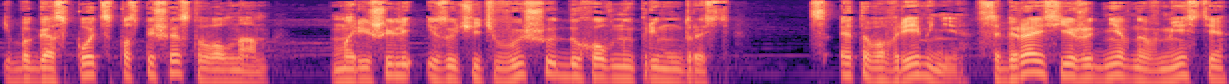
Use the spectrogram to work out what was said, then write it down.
ибо Господь споспешествовал нам. Мы решили изучить высшую духовную премудрость. С этого времени, собираясь ежедневно вместе,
